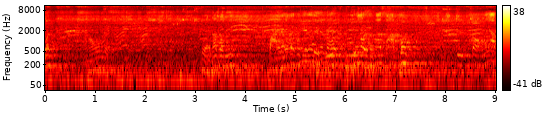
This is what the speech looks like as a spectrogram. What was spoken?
วันเอาเลยสวยครับตอนนี้ไปแล้วไปคนเดียวแล้วเรียบร้อยทีมเราเลือมาสามคนหนึ่งสองแล้ว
